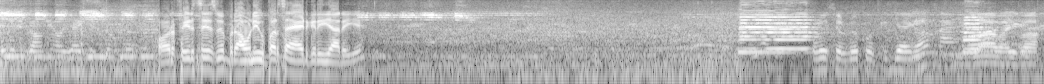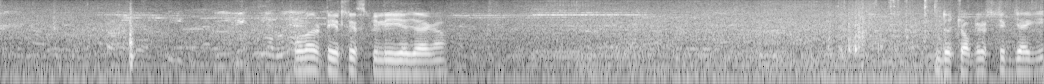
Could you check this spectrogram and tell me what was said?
ब्राउनी हो जाएगी इसको और फिर से इसमें ब्राउनी ऊपर से ऐड करी जा रही है। थोड़ी सिल्वर कोटेड जाएगा। वाह भाई वाह। थोड़ा टेस्ट इसके लिए जाएगा। दो चॉकलेट स्टिक जाएगी।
